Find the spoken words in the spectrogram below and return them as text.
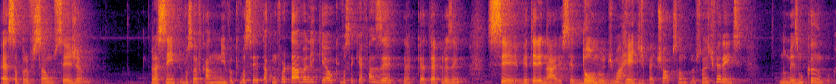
essa profissão seja para sempre você vai ficar num nível que você está confortável ali, que é o que você quer fazer, né? Porque até, por exemplo, ser veterinário, ser dono de uma rede de pet shop são profissões diferentes no mesmo campo.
